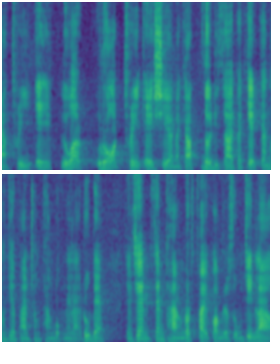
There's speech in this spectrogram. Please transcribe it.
R3A หรือว่า Road 3 Asia นะครับโดยดีไซน์แพ็กเกจการท่องเที่ยวผ่านช่องทางบกในหลายรูปแบบ อย่างเช่น เส้นทางรถไฟความเร็วสูงจีนลาว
